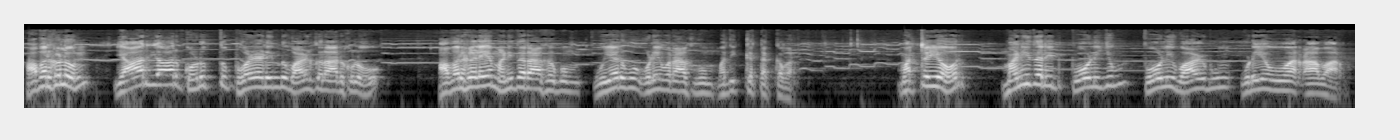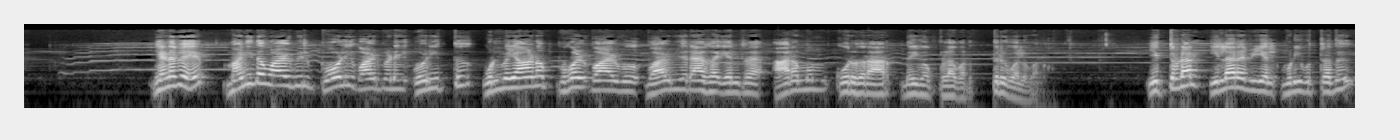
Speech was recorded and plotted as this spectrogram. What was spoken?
அவர்களுள் யார் யார் கொடுத்து புகழடைந்து வாழ்கிறார்களோ அவர்களே மனிதராகவும் உயர்வு உடையவராகவும் மதிக்கத்தக்கவர். மற்றையோர் மனிதரின் போலியும் போலி வாழ்வும் உடையவர் ஆவார் எனவே மனித வாழ்வில் போலி வாழ்வினை ஒழித்து உண்மையான புகழ் வாழ்வு வாழ்வீராக என்ற அறமும் கூறுகிறார் தெய்வ புலவர் திருவள்ளுவர். இத்துடன் இளறவியல் முடிவுற்றது.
